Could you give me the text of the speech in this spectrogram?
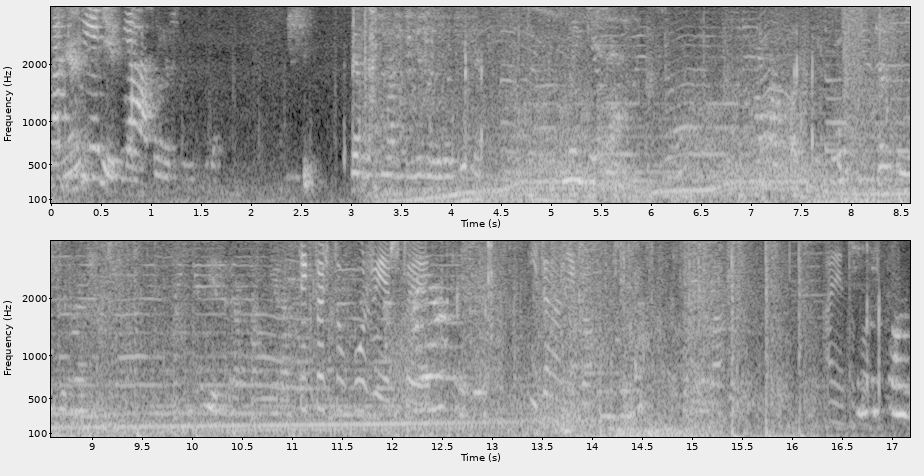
Ratuje świat. Ty, ktoś tu w burzy jeszcze jest. Idę na niego. Chyba. A nie, to bot.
